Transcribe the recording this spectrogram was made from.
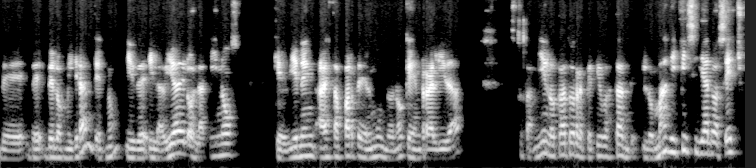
de, de, de los migrantes, ¿no? Y, de, y la vida de los latinos que vienen a esta parte del mundo, ¿no? Que en realidad, esto también lo trato de repetir bastante, lo más difícil ya lo has hecho.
